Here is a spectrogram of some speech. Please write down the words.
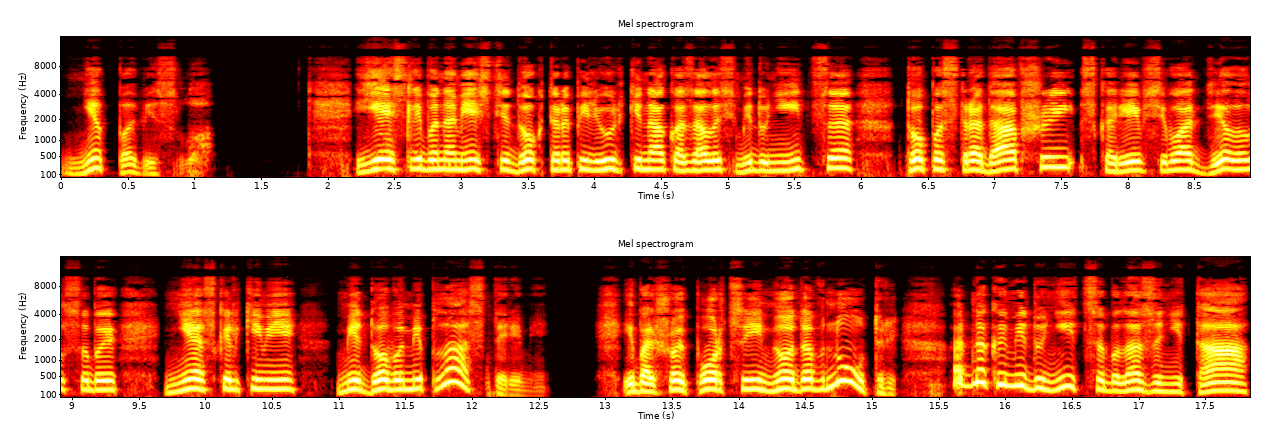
не повезло». Если бы на месте доктора Пилюлькина оказалась медуница, то пострадавший, скорее всего, отделался бы несколькими медовыми пластырями и большой порцией меда внутрь. Однако медуница была занята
